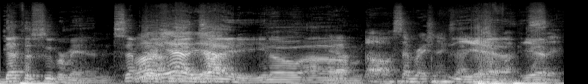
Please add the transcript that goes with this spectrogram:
Death of Superman, Separation Mm-hmm. yeah, yeah. Anxiety, you know. Um, Oh, separation anxiety. yeah, yeah. sick.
